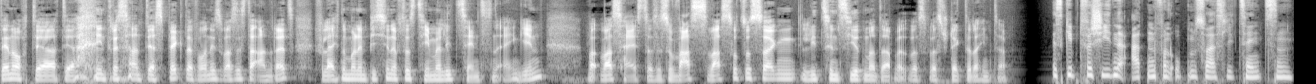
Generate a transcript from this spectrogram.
dennoch der, der interessante Aspekt davon ist, was ist der Anreiz, vielleicht nochmal ein bisschen auf das Thema Lizenzen eingehen. Was heißt das? Also was, was sozusagen lizenziert man da? Was, was steckt da dahinter? Es gibt verschiedene Arten von Open Source Lizenzen.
